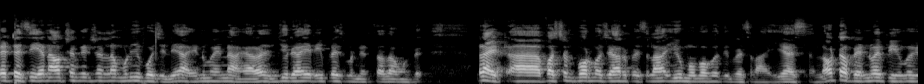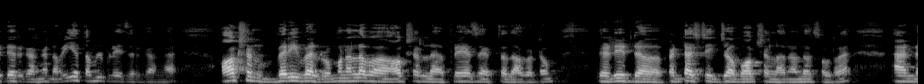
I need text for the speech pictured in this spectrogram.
லேட்டஸ்ட் ஏன்னா ஆப்ஷன் கிஷன்லாம் முடிஞ்சு போச்சு இல்லையா? இனிமேல் என்ன யாராவது இன்ஜுரி ஆகி ரீப்ளேஸ்மெண்ட் எடுத்தால் தான் உண்டு. ரைட் ஃபர்ஸ்ட் அண்ட் ஃபார்மோஸ்ட் யார் பேசலாம்? யூ மொபை பற்றி பேசலாம். எஸ் லாட் ஆஃப் என்வைபி இவங்ககிட்ட இருக்காங்க. நிறைய தமிழ் பிளேயர்ஸ் இருக்காங்க. ஆக்ஷன் வெரி வெல் ரொம்ப நல்ல ஆக்ஷனில் பிளேயர்ஸை எடுத்ததாகட்டும். தே ஃபென்டாஸ்டிக் ஜாப் ஆக்ஷனில் அதனால தான் சொல்கிறேன் அண்ட்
